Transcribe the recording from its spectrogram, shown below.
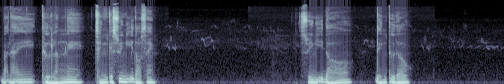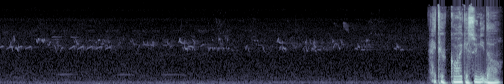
Bạn hãy thử lắng nghe chính cái suy nghĩ đó xem. Suy nghĩ đó đến từ đâu? Hãy thử coi cái suy nghĩ đó.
